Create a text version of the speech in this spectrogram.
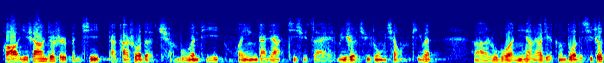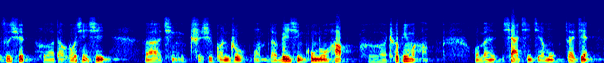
好，以上就是本期大咖说的全部问题，欢迎大家继续在微社区中向我们提问啊！如果您想了解更多的汽车资讯和导购信息。呃，请持续关注我们的微信公众号和车评网，我们下期节目再见。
